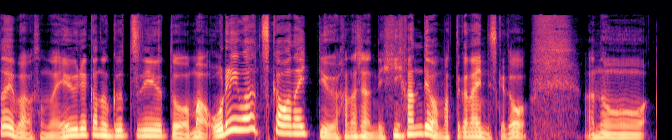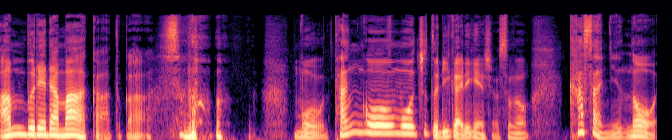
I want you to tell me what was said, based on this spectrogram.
例えばそのエウレカのグッズで言うと、まあ俺は使わないっていう話なんで批判では全くないんですけど、あのアンブレラマーカーとか、その、もう単語もちょっと理解できないでしょ。その、傘の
